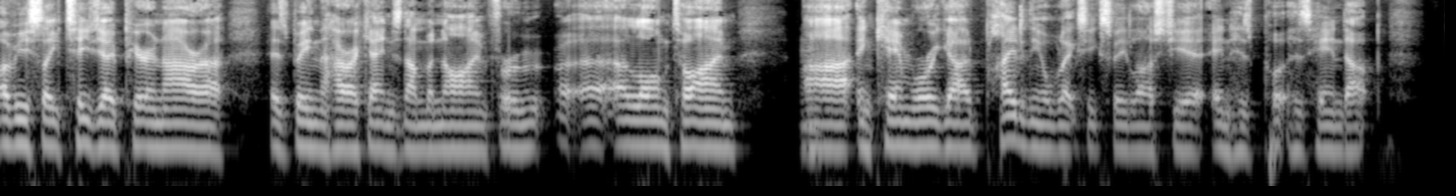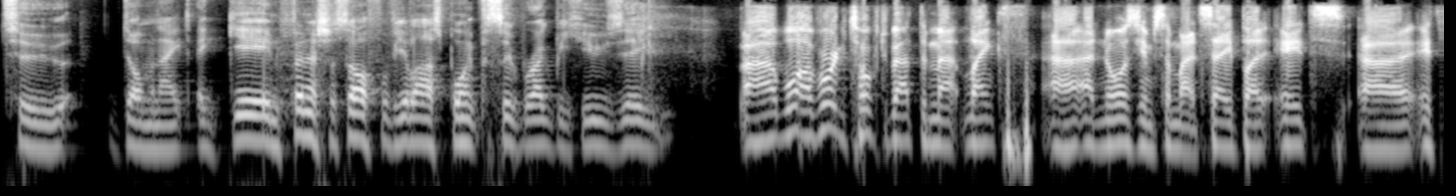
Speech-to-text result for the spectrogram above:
obviously TJ Perenara has been the Hurricanes number nine for a, a long time. Uh, and Cam Roigard played in the All Blacks XV last year and has put his hand up to dominate again. Finish us off with your last point for Super Rugby, Hugh Z. Uh, well, I've already talked about them at length, uh, ad nauseum, some might say, but it's uh, it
